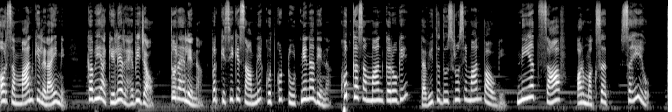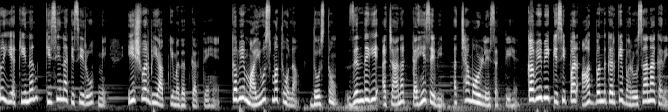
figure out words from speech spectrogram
और सम्मान की लड़ाई में कभी अकेले रह भी जाओ तो रह लेना, पर किसी के सामने खुद को टूटने न देना। खुद का सम्मान करोगे, तभी तो दूसरों से मान पाओगे। नियत साफ़ और मकसद सही हो तो यकीनन किसी न किसी रूप में ईश्वर भी आपकी मदद करते हैं। कभी मायूस मत होना। दोस्तों, ज़िंदगी अचानक कहीं से भी अच्छा मोड़ ले सकती है। कभी भी किसी पर आँख बंद करके भरोसा ना करें,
